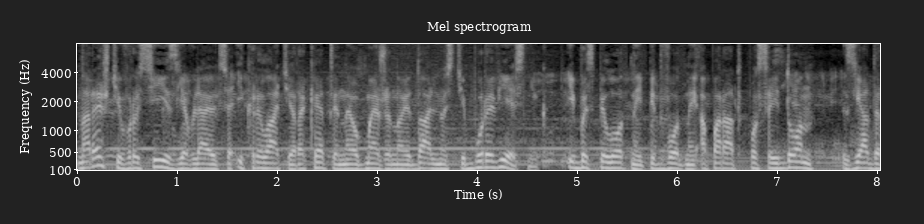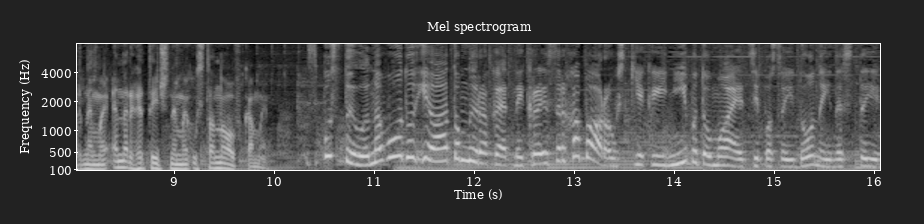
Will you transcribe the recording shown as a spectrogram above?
Нарешті в Росії з'являються і крилаті ракети необмеженої дальності «Буревєснік» і безпілотний підводний апарат Посейдон з ядерними енергетичними установками. Спустили на воду і атомний ракетний крейсер Хабаровськ, який нібито має ці посейдони й нести.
